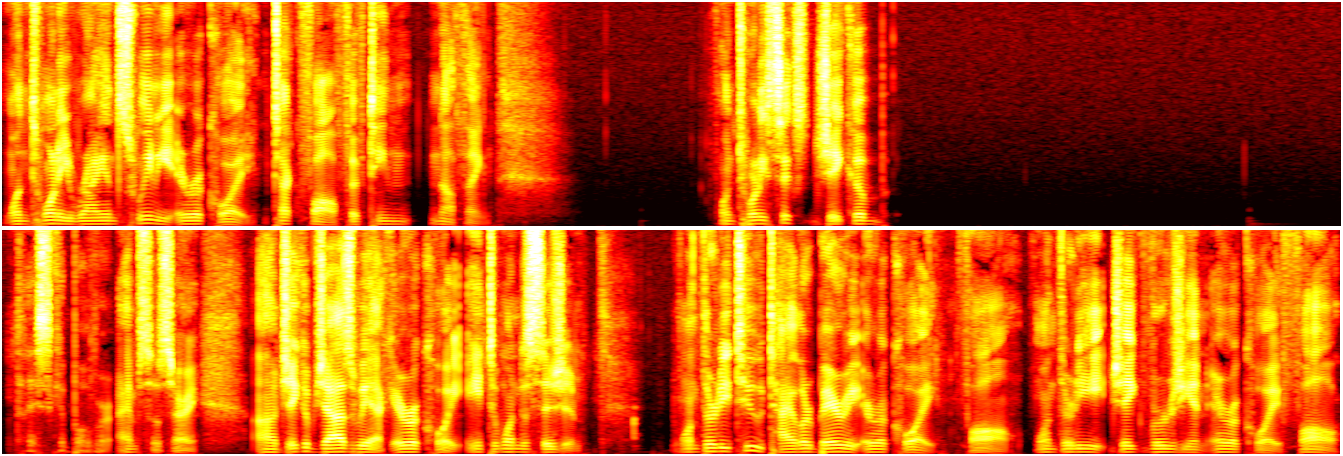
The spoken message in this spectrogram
120, Ryan Sweeney, Iroquois, tech fall, 15 nothing. 126, Jacob. Did I skip over? I'm so sorry. Uh, Jacob Jazwiak, Iroquois, 8 to 1 decision. 132, Tyler Berry, Iroquois, fall. 138, Jake Vergian, Iroquois, fall.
